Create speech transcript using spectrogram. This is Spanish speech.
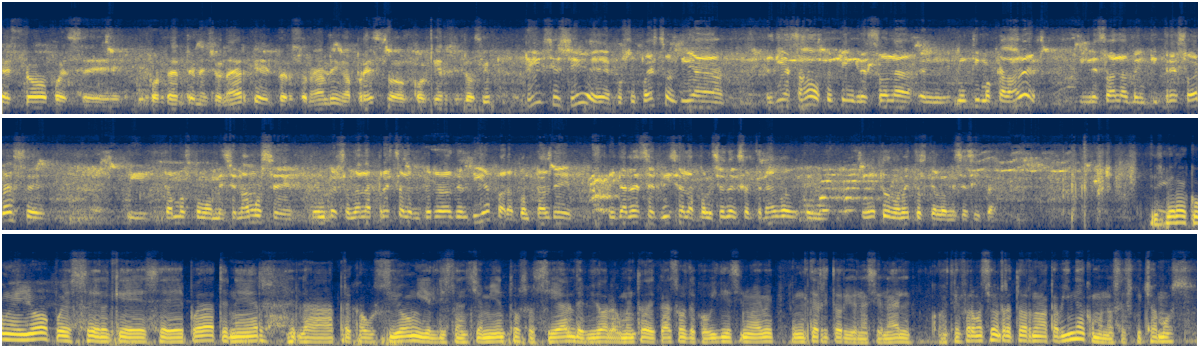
Esto, pues, eh, importante mencionar que el personal en apresto cualquier situación. Sí, sí, sí, eh, por supuesto. El día, el día sábado fue que ingresó el último cadáver. Ingresó a las 23 horas eh, y estamos, como mencionamos, un personal apresto a las 24 horas del día para contar de, de darle servicio a la población del Santenango en, en estos momentos que lo necesita. Espera con ello pues el que se pueda tener la precaución y el distanciamiento social debido al aumento de casos de COVID-19 en el territorio nacional. Con esta información retorno a cabina como nos escuchamos.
